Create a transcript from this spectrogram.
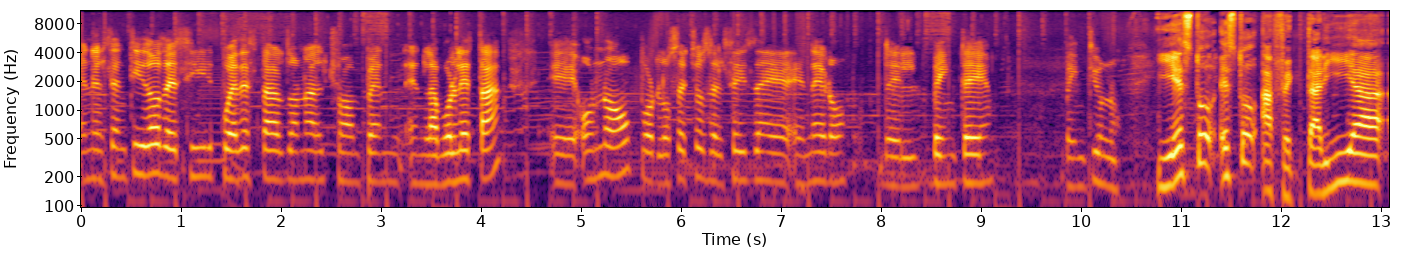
en el sentido de si puede estar Donald Trump en, en la boleta eh, o no por los hechos del 6 de enero del 2021. Y esto, esto afectaría,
